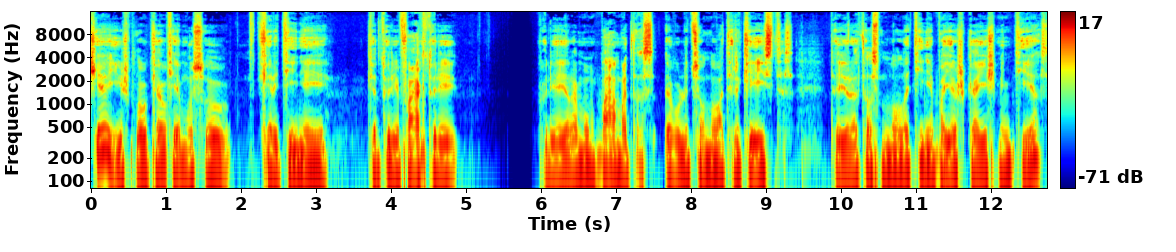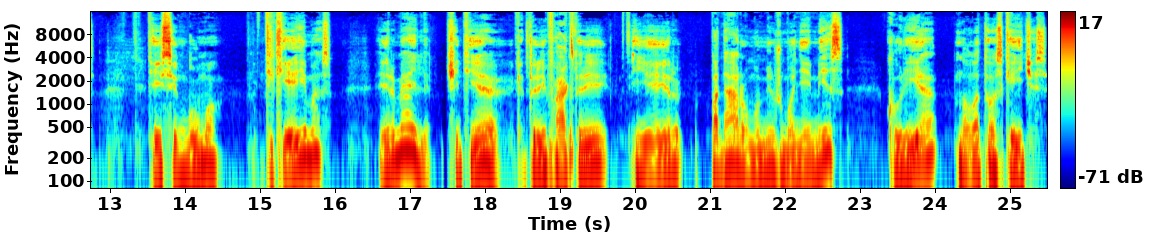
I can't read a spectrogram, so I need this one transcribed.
čia išplaukia tie mūsų kertiniai keturi faktoriai kurie yra mum pamatas evoliucionuot ir keistis. Tai yra tas nuolatinė paieška išminties teisingumo tikėjimas ir meilė. Šitie keturi faktoriai jie ir padaro mumis žmonėmis kurie nuolatos keičiasi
